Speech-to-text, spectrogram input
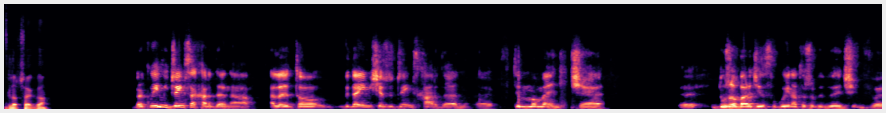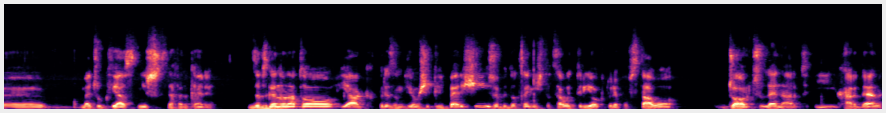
Dlaczego? Brakuje mi Jamesa Hardena, ale to wydaje mi się, że James Harden e, w tym momencie e, dużo bardziej zasługuje na to, żeby być w, w meczu gwiazd niż Stephen Curry. ze względu na to, jak prezentują się Clippersi, żeby docenić to całe trio, które powstało, George, Leonard i Harden.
